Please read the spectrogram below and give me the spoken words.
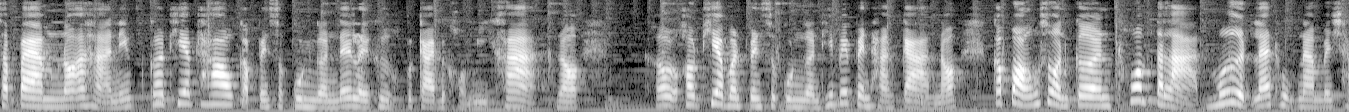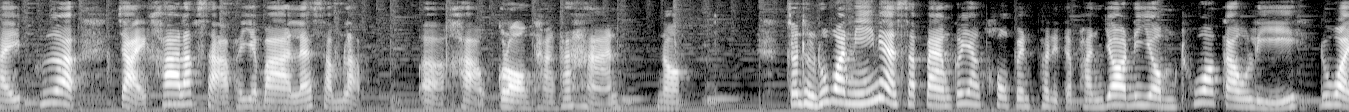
สแปมเนาะอาหารนี้ก็เทียบเท่ากับเป็นสกุลเงินได้เลย คือกลายเป็นของมีค่าเนาะเขาเขาเทียบมันเป็นสกุลเงินที่ไม่เป็นทางการเนาะกระป๋องส่วนเกินท่วมตลาดมืด และถูกนำไปใช้เพื่อจ่ายค่ารักษาพยาบาลและสำหรับ ข่าวกรองทางทหารเนาะจนถึงทุกวันนี้เนี่ยสแปมก็ยังคงเป็นผลิตภัณฑ์ยอดนิยมทั่วเกาหลีด้วย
